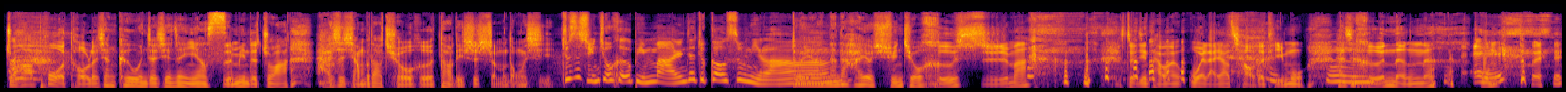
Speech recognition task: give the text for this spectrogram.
抓破头了，像柯文哲先生一样死命的抓，还是想不到求和到底是什么东西。就是寻求和平嘛，人家就告诉你啦。对啊，难道还有寻求核实吗？最近台湾未来要炒的题目还是核能呢？哎，对，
